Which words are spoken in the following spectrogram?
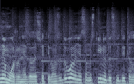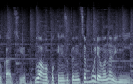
Не можу не залишити вам задоволення самостійно дослідити локацію. Благо, поки не зупиниться буря, вона лінійна.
